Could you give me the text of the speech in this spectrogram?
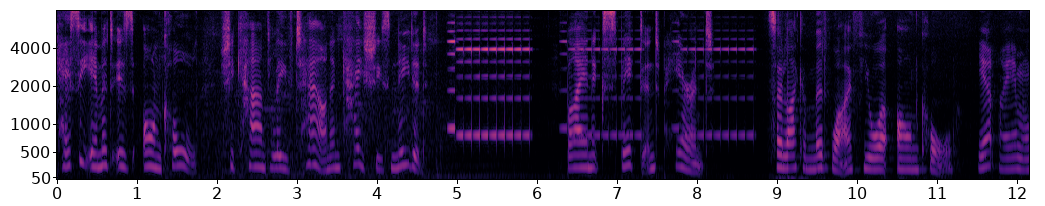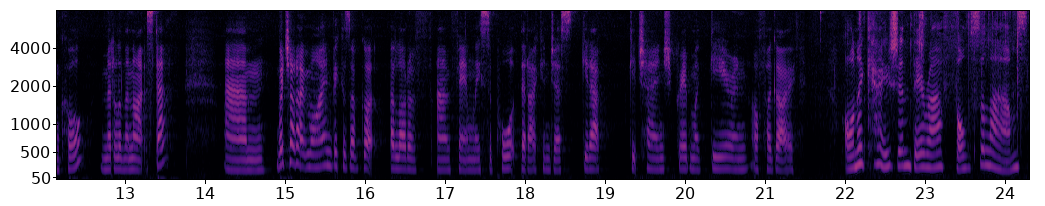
Cassie Emmett is on call. She can't leave town in case she's needed by an expectant parent. So, like a midwife, you're on call. Yeah, I am on call, middle of the night stuff, um, which I don't mind because I've got a lot of um, family support that I can just get up, get changed, grab my gear, and off I go. On occasion, there are false alarms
